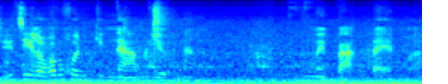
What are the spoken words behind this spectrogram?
จริงๆเราก็เป็นคนกินน้ำเยอะนะทำไมปากแตกวะ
